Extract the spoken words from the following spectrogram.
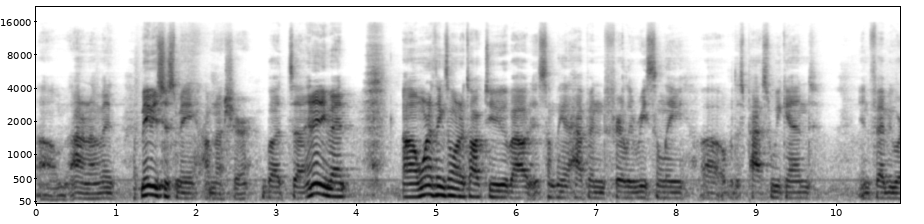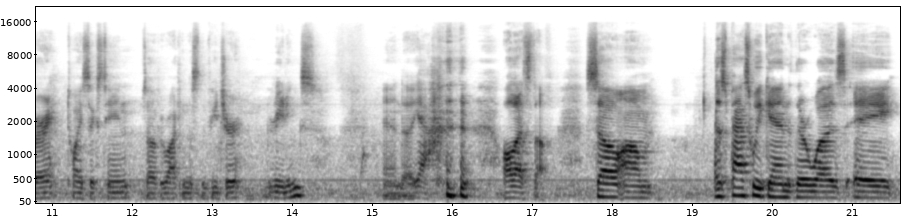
Um, I don't know, maybe, it's just me, I'm not sure. But uh, in any event, uh, one of the things I want to talk to you about is something that happened fairly recently uh, over this past weekend in February 2016. So if you're watching this in the future, greetings, and uh, yeah, all that stuff. So um, this past weekend there was a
